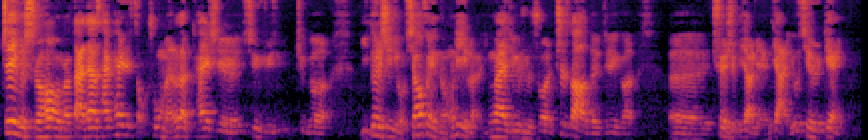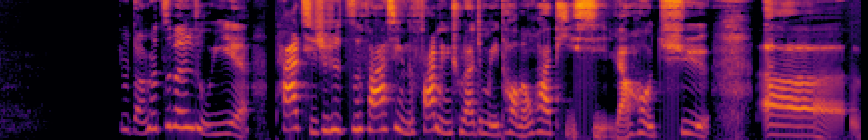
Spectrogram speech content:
这个时候呢，大家才开始走出门了，开始就是这个一个是有消费能力了，另外就是说制造的这个呃确实比较廉价，尤其是电影。就等于说资本主义。它其实是自发性的发明出来这么一套文化体系，然后去，呃，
